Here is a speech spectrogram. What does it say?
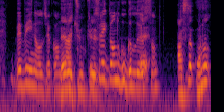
bebeğin olacak ondan. Evet, çünkü- sürekli onu Google'lıyorsun. Aslında onu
